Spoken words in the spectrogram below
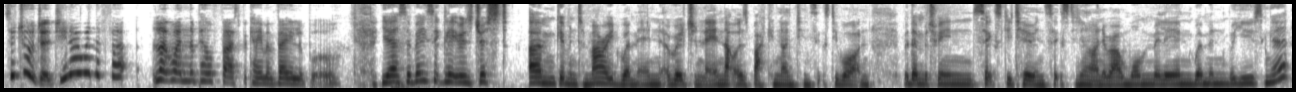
So, Georgia, do you know when the fir- like when the pill first became available? Yeah, so basically it was just um, given to married women originally, and that was back in 1961. But then between 62 and 69, around 1 million women were using it,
